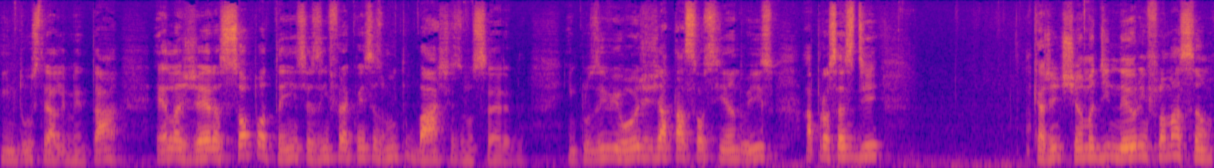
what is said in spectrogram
indústria alimentar, ela gera só potências em frequências muito baixas no cérebro. Inclusive hoje já está associando isso a processos de que a gente chama de neuroinflamação.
